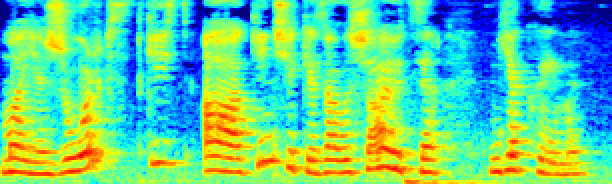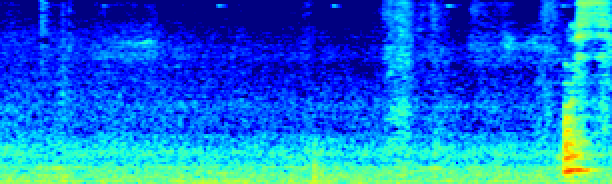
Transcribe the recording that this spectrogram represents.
має жорсткість, а кінчики залишаються м'якими. Ось.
